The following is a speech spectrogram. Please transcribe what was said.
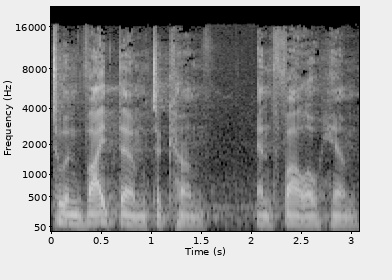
to invite them to come and follow him.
